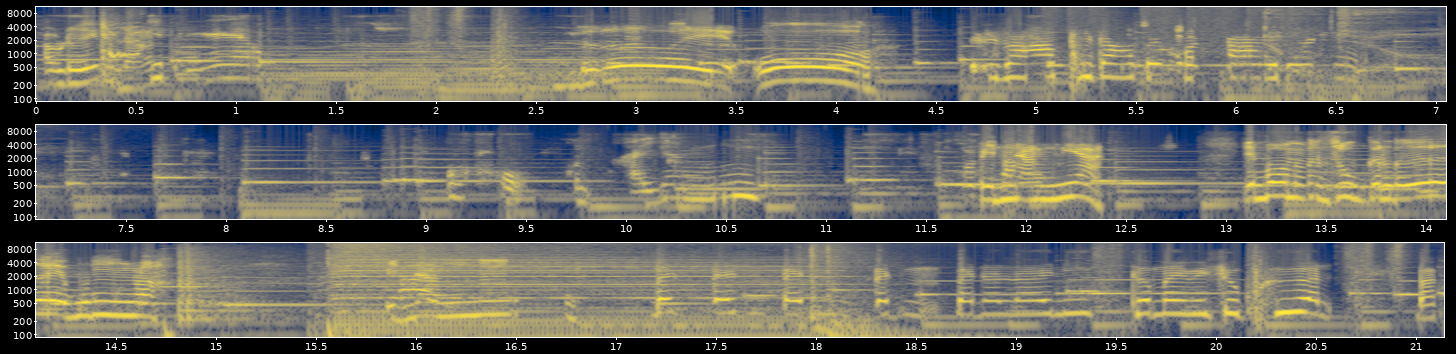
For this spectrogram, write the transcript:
เอาเลยคิดแล้วเลยโอ้พี่บ้าวพี่บ้าวเป็นคนตายเลยนี่โอ้โหคนขายยังเป็นยังเนี่ยไอ้บอมันสู้กันเลยบุ้งเนาะเป็นยังเป็นเป็นเป็นเป็นเป็นอะไรนี่ทำไมไม่ช่วยเพื่อน บัก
